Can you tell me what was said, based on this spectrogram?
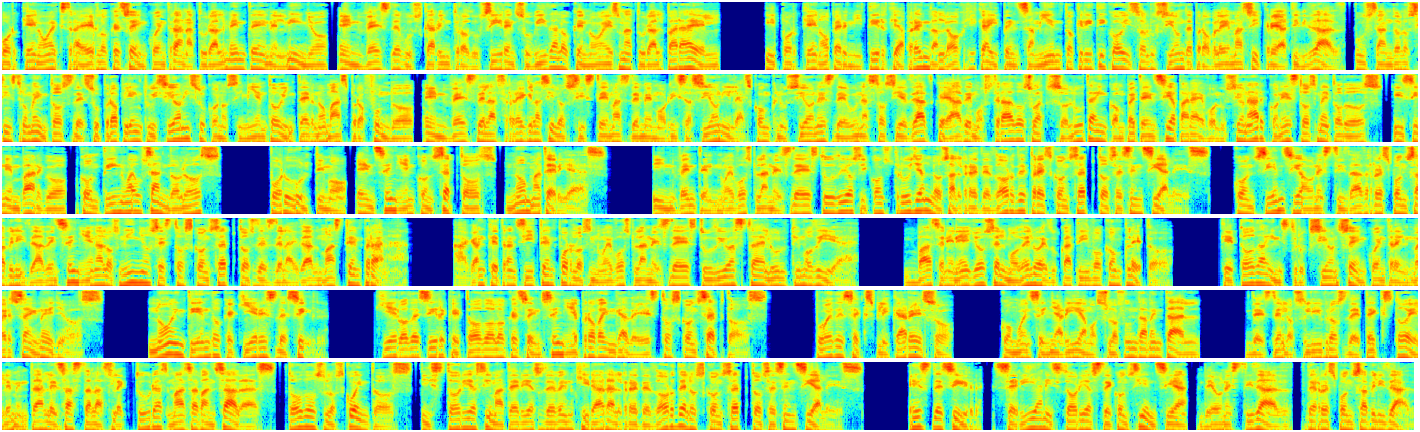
¿Por qué no extraer lo que se encuentra naturalmente en el niño, en vez de buscar introducir en su vida lo que no es natural para él? ¿Y por qué no permitir que aprendan lógica y pensamiento crítico y solución de problemas y creatividad, usando los instrumentos de su propia intuición y su conocimiento interno más profundo, en vez de las reglas y los sistemas de memorización y las conclusiones de una sociedad que ha demostrado su absoluta incompetencia para evolucionar con estos métodos, y sin embargo, continúa usándolos? Por último, enseñen conceptos, no materias. Inventen nuevos planes de estudios y construyanlos alrededor de tres conceptos esenciales. Conciencia, honestidad, responsabilidad. Enseñen a los niños estos conceptos desde la edad más temprana. Hagan que transiten por los nuevos planes de estudio hasta el último día. Basen en ellos el modelo educativo completo. Que toda instrucción se encuentre inmersa en ellos. No entiendo qué quieres decir. Quiero decir que todo lo que se enseñe provenga de estos conceptos. ¿Puedes explicar eso? ¿Cómo enseñaríamos lo fundamental? Desde los libros de texto elementales hasta las lecturas más avanzadas, todos los cuentos, historias y materias deben girar alrededor de los conceptos esenciales. Es decir, serían historias de conciencia, de honestidad, de responsabilidad.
